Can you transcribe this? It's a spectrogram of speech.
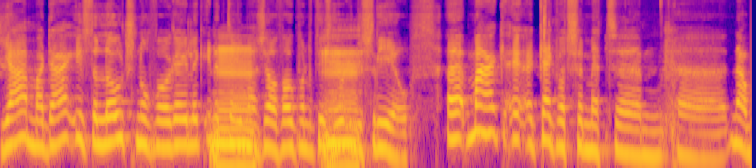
Ja, maar daar is de loods nog wel redelijk in het Mm. thema zelf ook, want het is heel Mm. industrieel. Eh, maar kijk wat ze met, ehm, eh, nou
